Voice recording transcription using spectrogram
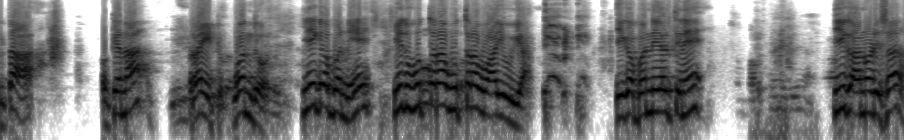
ಅಂತ ಓಕೆನಾ ರೈಟ್ ಒಂದು. ಈಗ ಬನ್ನಿ, ಇದು ಉತ್ತರ ಉತ್ತರ ವಾಯುವ್ಯ. ಈಗ ಬನ್ನಿ, ಹೇಳ್ತೀನಿ. ಈಗ ನೋಡಿ ಸರ್,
